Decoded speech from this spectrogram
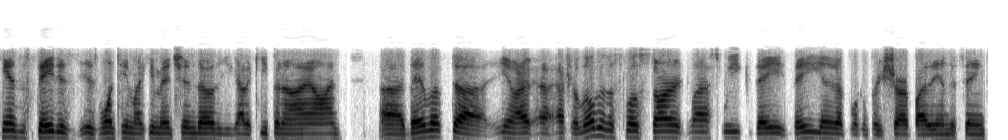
Kansas State is is one team like you mentioned though that you got to keep an eye on. Uh, they looked, uh, you know, after a little bit of a slow start last week, they they ended up looking pretty sharp by the end of things.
